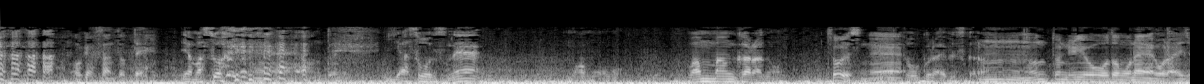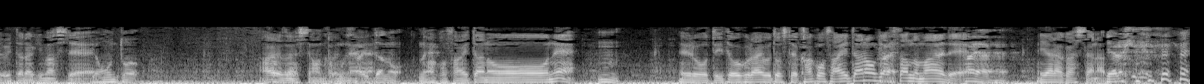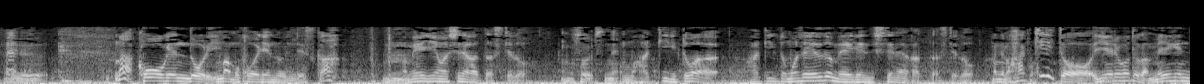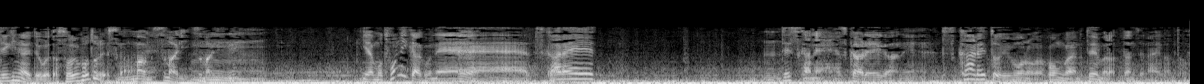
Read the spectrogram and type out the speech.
お客さんにとって。いやまあそう、ええ本当に。いやそうですね。まあもう、ワンマンからのそうですね。トークライブですから。ういん、本当に両方ともね、ご来場いただきまして。や本当ありがとうございました、本当にね。過去最多のね過去最多のね、うん。LOT トークライブとして過去最多のお客さんの前で、はいはいはい。やらかしたなとやらいう。まあ、公言通り。まあもう公言通りですか。うんまあ、明言はしなかったですけど、うんそうですね。もうはっきりとは、はっきりと申し上げると明言してなかったですけど、まあ、でも、はっきりと言えることが明言できないということはそういうことですから、ね。まあつまりつまりねうんいや、もうとにかくね、疲れうんですかね。疲れがね、疲れというものが今回のテーマだったんじゃないかと。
